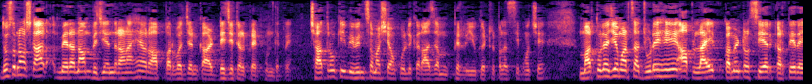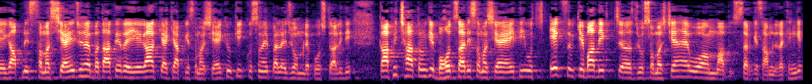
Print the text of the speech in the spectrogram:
दोस्तों, नमस्कार। मेरा नाम विजेंद्र राणा है और आप परवजन का डिजिटल प्लेटफॉर्म देख रहे हैं। छात्रों की विभिन्न समस्याओं को लेकर आज हम फिर यूके ट्रिपल एस सी पहुँचे। मार्तुलिया जी हमारे साथ जुड़े हैं। आप लाइव कमेंट और शेयर करते रहिएगा, अपनी समस्याएँ जो है बताते रहिएगा क्या क्या आपकी समस्या है, क्योंकि कुछ समय पहले जो हमने पोस्ट डाली थी, काफ़ी छात्रों की बहुत सारी समस्याएँ आई थी। उस एक के बाद एक जो समस्या है, वो हम आप सर के सामने रखेंगे।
